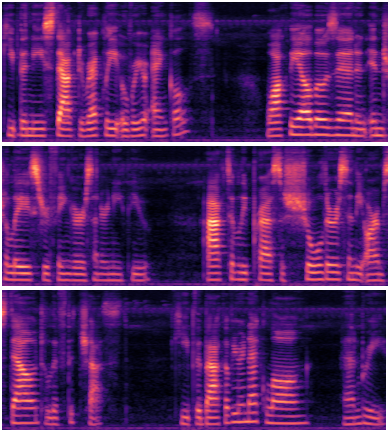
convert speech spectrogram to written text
keep the knees stacked directly over your ankles. Walk the elbows in and interlace your fingers underneath you. Actively press the shoulders and the arms down to lift the chest. Keep the back of your neck long and breathe.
